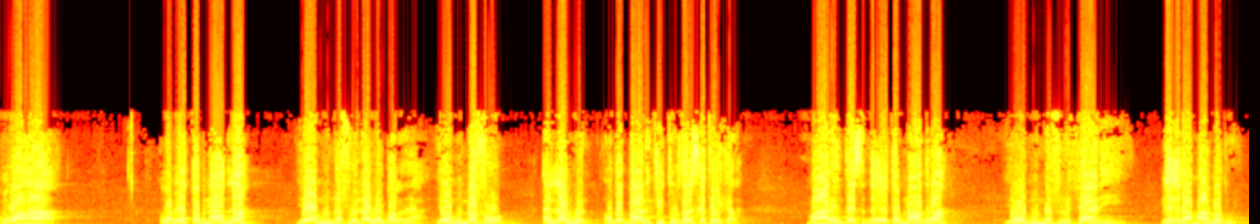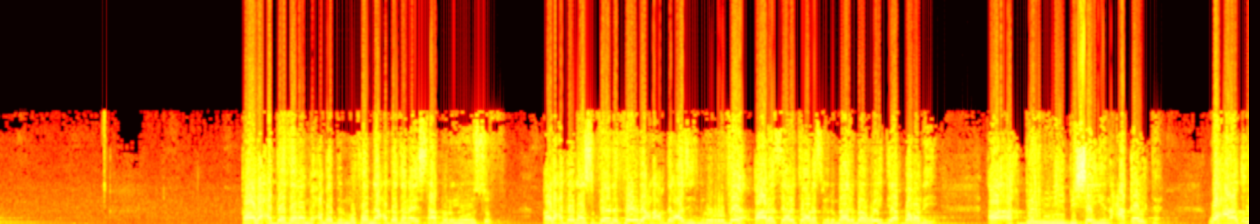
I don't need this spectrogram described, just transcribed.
muxuu ahaa labiyo tobnaadna yowm nafru alawal baa la dhahaa. Yowm nafru alawal oo dad baa intii tuurtaan iska tegi kara. Maalinta saddexiyo tobnaadna yowm nafru thaani. Lixdaa maalmood wey qaala xadaana mxamed bn muhana xadaana isxaaq bnu yuusuf qala xadaana sufyaan athawri can cabdilcaziz bn rufeec qaala saaltu anas bn mali baan weydiye abaranii abirnii bishayin caqalta. Waxaad u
